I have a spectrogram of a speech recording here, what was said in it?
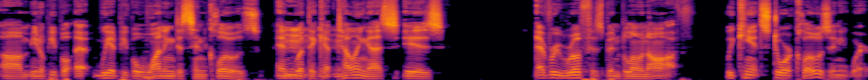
um, you know, people, uh, we had people wanting to send clothes. And mm, what they kept mm-hmm. telling us is every roof has been blown off. We can't store clothes anywhere.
